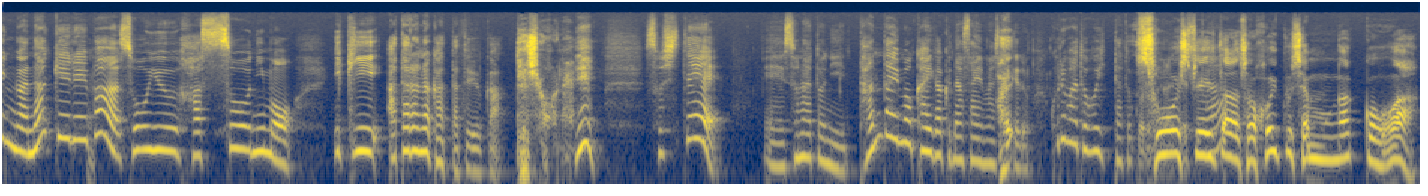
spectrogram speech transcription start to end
園がなければそういう発想にも行き当たらなかったというか。でしょうね。ねそして、えー、その後に短大も開学なさいましたけど、はい、これはどういったところそうしていたらその保育専門学校は、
